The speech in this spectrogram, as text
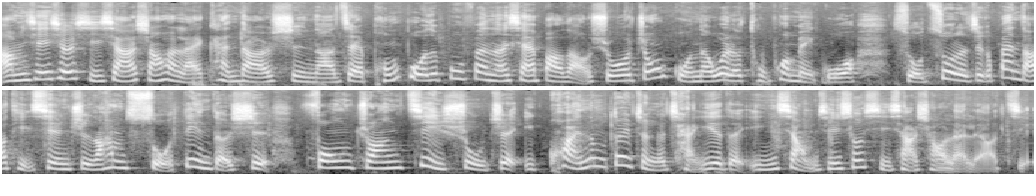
好，我们先休息一下，稍后来看到的是呢，在蓬勃的部分呢，现在报道说，中国呢为了突破美国所做的这个半导体限制呢，他们锁定的是封装技术这一块，那么对整个产业的影响，我们先休息一下，稍后来了解。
